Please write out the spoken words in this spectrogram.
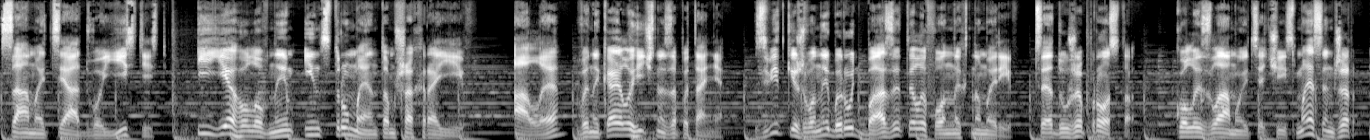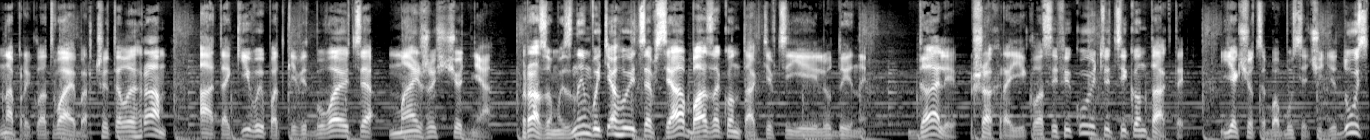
Саме ця двоїстість і є головним інструментом шахраїв. Але виникає логічне запитання: звідки ж вони беруть бази телефонних номерів? Це дуже просто. Коли зламується чийсь месенджер, наприклад, Viber чи Telegram, а такі випадки відбуваються майже щодня. Разом із ним витягується вся база контактів цієї людини. Далі шахраї класифікують ці контакти. Якщо це бабуся чи дідусь,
